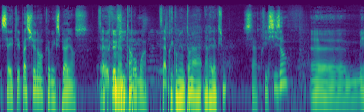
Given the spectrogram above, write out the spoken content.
ça a été passionnant comme expérience de vie pour moi. Ça a pris combien de temps la rédaction? Ça a pris six ans. Euh, mais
